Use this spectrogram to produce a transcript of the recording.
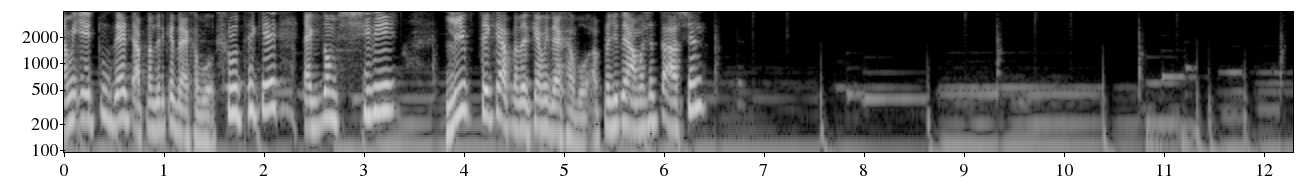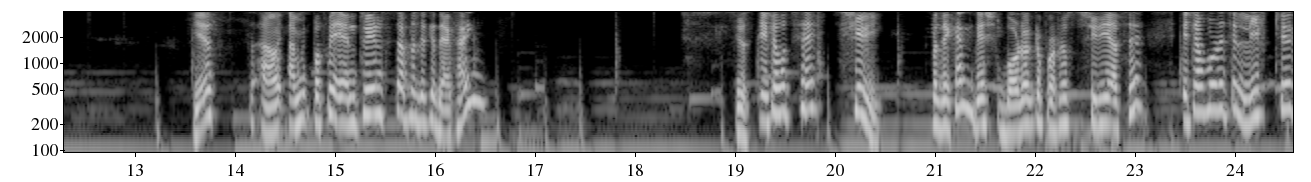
আমি এ টু জেড আপনাদেরকে দেখাবো। শুরু থেকে একদম সিঁড়ি লিফট থেকে আপনাদেরকে আমি দেখাবো। আপনারা যদি আমার সাথে আসেন। ইয়েস আমি প্রথমে এন্ট্রেন্সটা আপনাদেরকে দেখাই। এটা হচ্ছে সিঁড়ি। আপনারা দেখেন, বেশ বড় একটা প্রশস্ত সিঁড়ি আছে। এটা পড়েছে লিফটের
